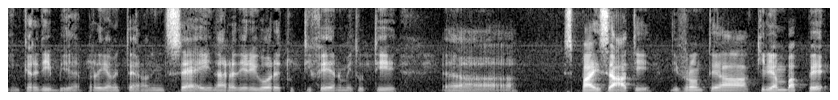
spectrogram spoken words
incredibile, praticamente erano in sei in area di rigore, tutti fermi, tutti uh, spaesati di fronte a Kylian Mbappé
